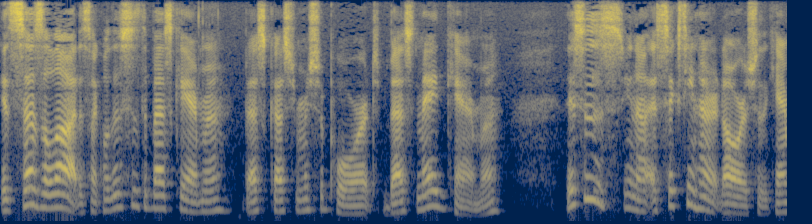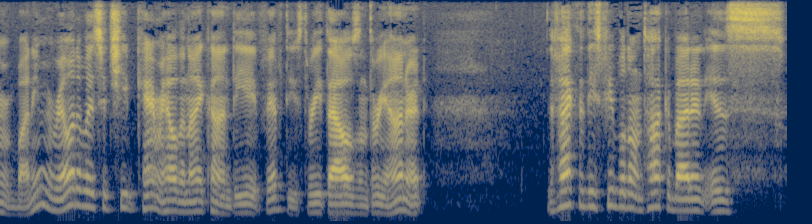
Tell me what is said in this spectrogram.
It says a lot. It's like, well, this is the best camera, best customer support, best made camera. This is, you know, at sixteen hundred dollars for the camera body. I mean, relatively, it's a cheap camera. Hell, the Nikon D850 is three thousand three hundred. The fact that these people don't talk about it is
